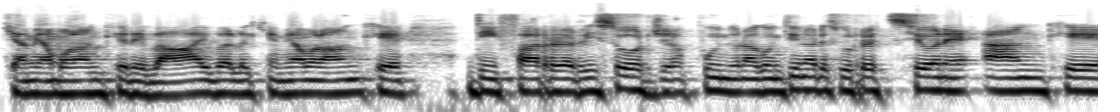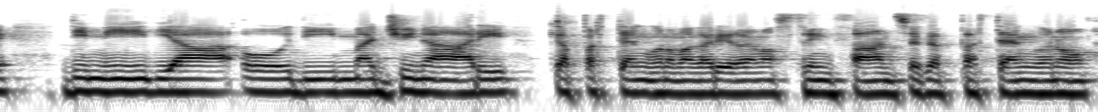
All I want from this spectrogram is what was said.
chiamiamola anche revival, chiamiamola anche di far risorgere appunto una continua resurrezione anche di media o di immaginari che appartengono magari alla nostra infanzia, che appartengono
